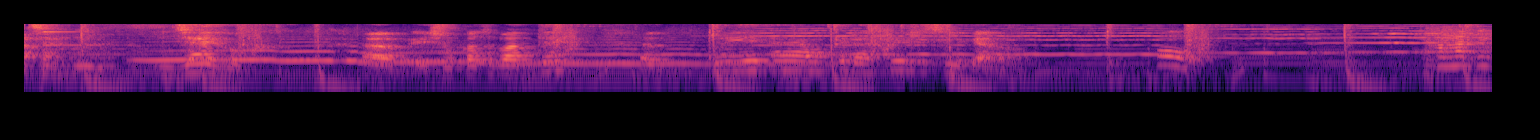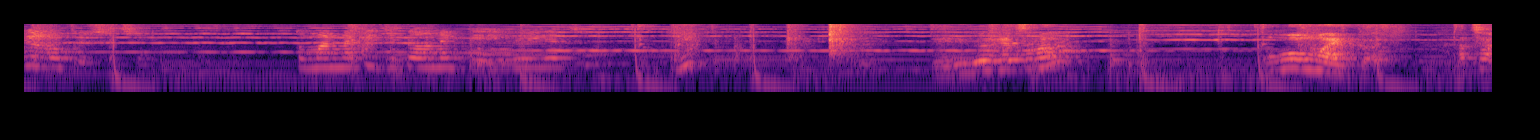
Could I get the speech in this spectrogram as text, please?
আচ্ছা যাই হোক এসব কথা বাদ দে। তুই এখানে আমাকে ডাকতে এসেছিলি কেন? ও থানা থেকে লোক এসেছে। তোমার নাকি যেতে অনেক দেরি হয়ে গেছে। দেরি হয়ে গেছে মানে? ও মাই গড আচ্ছা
